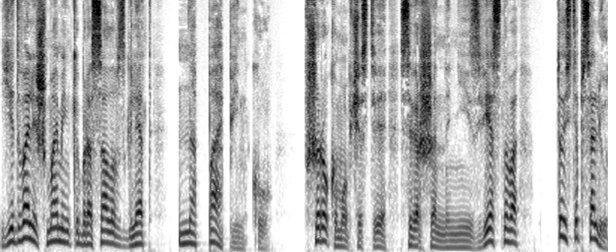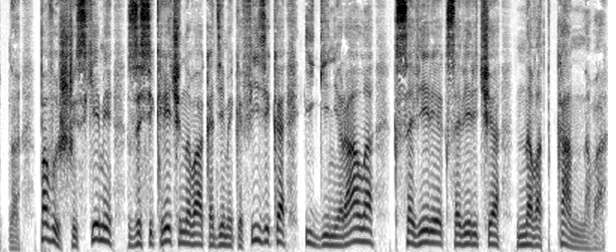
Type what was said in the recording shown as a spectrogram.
едва лишь маменька бросала взгляд на папеньку, в широком обществе совершенно неизвестного, то есть абсолютно, по высшей схеме засекреченного академика физика и генерала Ксаверия Ксаверича Новотканного,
